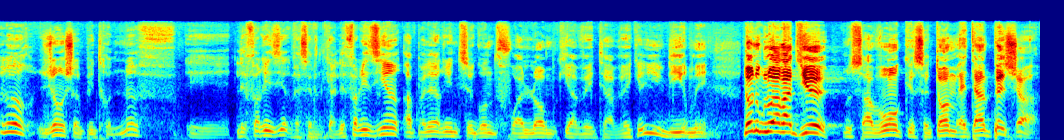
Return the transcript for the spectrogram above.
Alors, Jean chapitre 9, et les pharisiens, verset 24, les pharisiens appelèrent une seconde fois l'homme qui avait été avec eux, ils dirent, mais donne gloire à Dieu, nous savons que cet homme est un pécheur.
